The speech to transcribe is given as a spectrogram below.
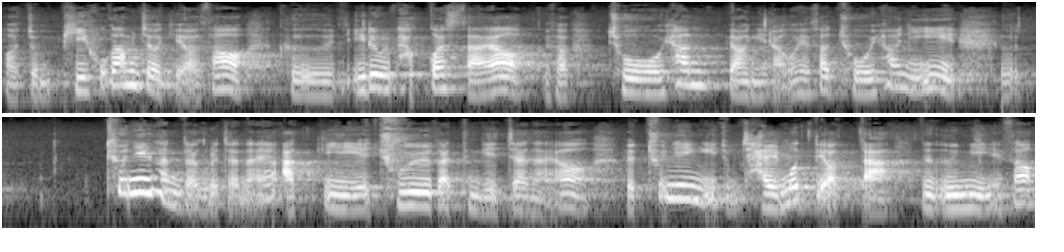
어, 좀 비호감적이어서 그 이름을 바꿨어요. 그래서 조현병이라고 해서 조현이 그 튜닝 한다 그러잖아요. 악기의 줄 같은 게 있잖아요. 튜닝이 좀 잘못되었다는 의미에서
